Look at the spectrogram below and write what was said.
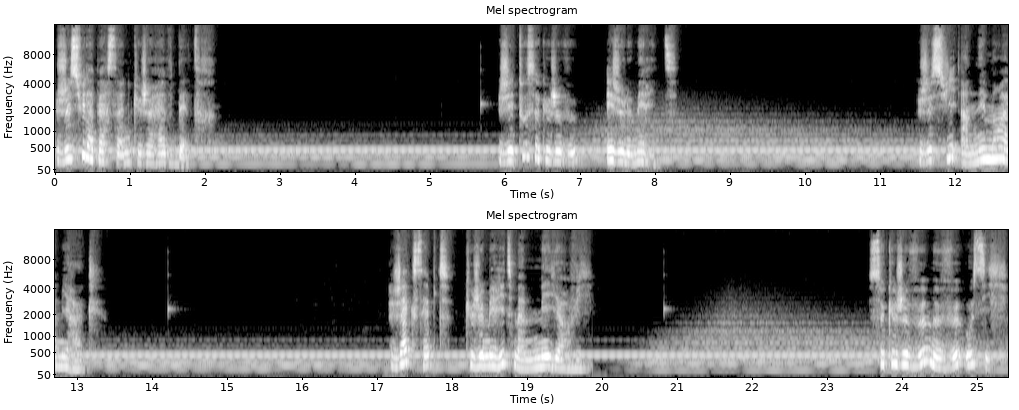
Je suis la personne que je rêve d'être. J'ai tout ce que je veux et je le mérite. Je suis un aimant à miracle. J'accepte que je mérite ma meilleure vie. Ce que je veux me veut aussi.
